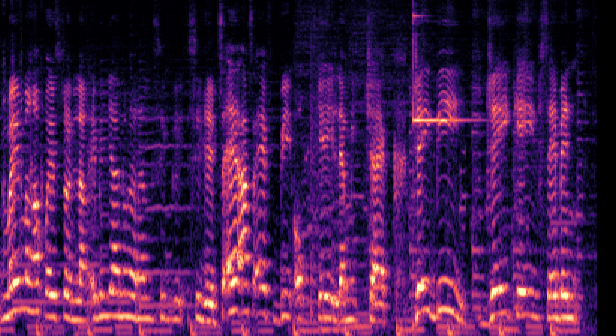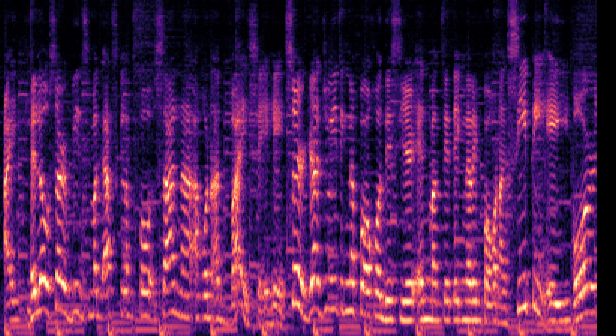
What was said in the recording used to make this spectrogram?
May mga question lang. Emiliano Haran, sige. sige. Sa, eh, sa FB, okay, let me check. JB, JK7 IT. Hello Sir Vince, mag-ask lang po sana ako ng advice. Hehe. Sir, graduating na po ako this year and magte-take na rin po ako ng CPA board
